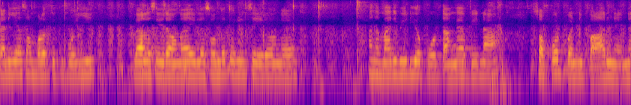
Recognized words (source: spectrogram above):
தனியாக சம்பளத்துக்கு போய் வேலை செய்கிறவங்க இல்லை சொந்த தொழில் செய்கிறவங்க அந்த மாதிரி வீடியோ போட்டாங்க அப்படின்னா சப்போர்ட் பண்ணி பாருங்கள் என்ன.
